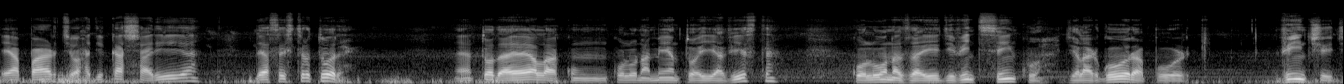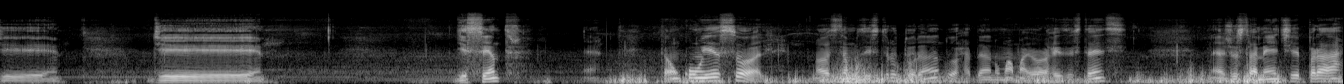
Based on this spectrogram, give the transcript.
é a parte ó, de caixaria dessa estrutura né, toda ela com colunamento aí à vista, colunas aí de 25 de largura por 20 de, de, de centro. Né. Então com isso, olha, nós estamos estruturando, dando uma maior resistência, né, justamente para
